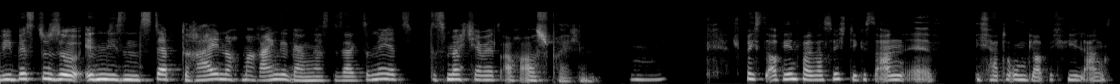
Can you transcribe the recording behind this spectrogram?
wie bist du so in diesen Step 3 nochmal reingegangen? Hast gesagt, so, nee, jetzt, das möchte ich aber jetzt auch aussprechen. Mhm. Sprichst auf jeden Fall was Wichtiges an. Äh, ich hatte unglaublich viel Angst.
